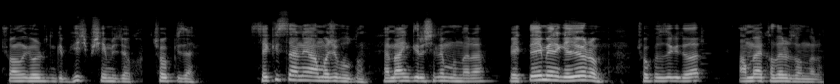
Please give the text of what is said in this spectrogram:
Şu anda gördüğünüz gibi hiçbir şeyimiz yok. Çok güzel. 8 tane yağmacı buldum. Hemen girişelim bunlara. Bekleyin beni geliyorum. Çok hızlı gidiyorlar. Ama yakalarız onları.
